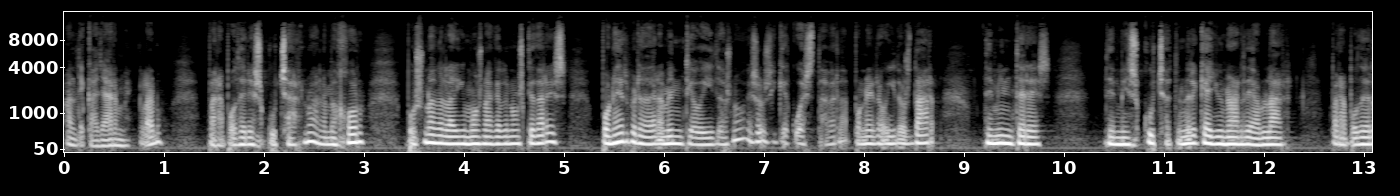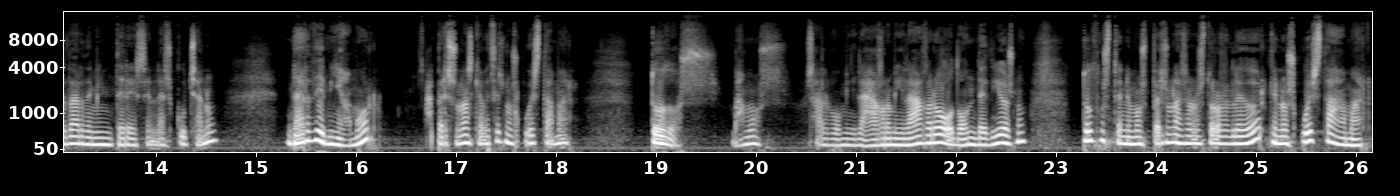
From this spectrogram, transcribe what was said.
al de callarme, claro, para poder escuchar, ¿no? A lo mejor, pues una de las limosnas que tenemos que dar es poner verdaderamente oídos, ¿no? Eso sí que cuesta, ¿verdad? Poner oídos, dar de mi interés, de mi escucha. Tendré que ayunar de hablar para poder dar de mi interés en la escucha, ¿no? Dar de mi amor a personas que a veces nos cuesta amar. Todos, vamos, salvo milagro, milagro o don de Dios, ¿no? Todos tenemos personas a nuestro alrededor que nos cuesta amar,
